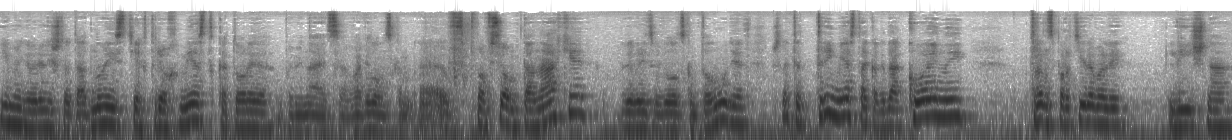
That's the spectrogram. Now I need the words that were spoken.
И мы говорили, что это одно из тех трех мест, которые упоминаются в Вавилонском, э, во всем Танахе, говорится в Вавилонском Талмуде, что это три места, когда коины транспортировали лично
